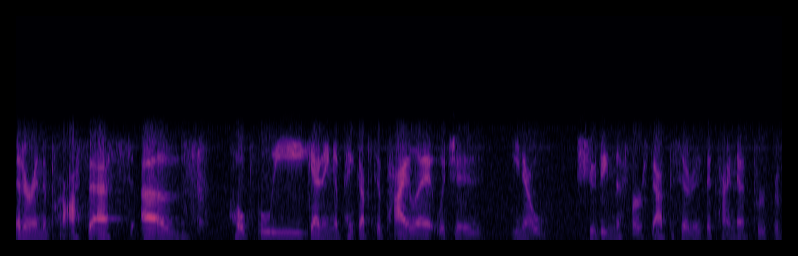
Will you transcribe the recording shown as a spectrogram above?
that are in the process of hopefully getting a pickup to pilot, which is, you know, shooting the first episode as a kind of proof of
